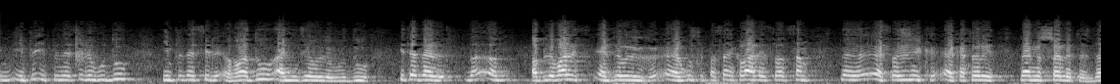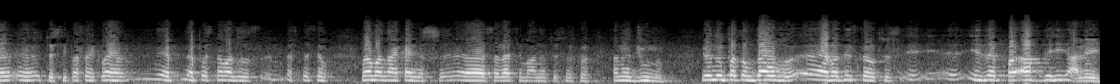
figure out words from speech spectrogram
им, им, им приносили вуду им приносили воду они делали вуду и так далее. Да, эм, обливались делали э, гусль посланник Аллаха салату сам э, сподвижник который да мешали то есть да то есть и посланник Аллаха после намаза спросил мама на акайна салате мана? То есть он сказал она джуну и он потом дал воды, сказал, то есть, из-за паавдахи алей.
